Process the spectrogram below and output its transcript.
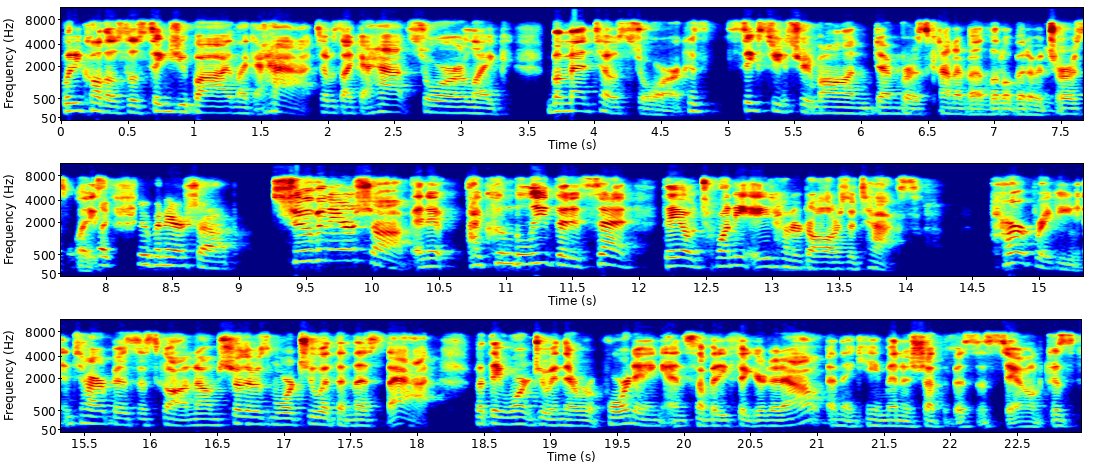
What do you call those? Those things you buy, like a hat. It was like a hat store, like memento store, because 16th Street Mall in Denver is kind of a little bit of a tourist place. Like souvenir shop. souvenir shop and it i couldn't believe that it said they owed $2800 of tax heartbreaking entire business gone. Now i'm sure there was more to it than this that but they weren't doing their reporting and somebody figured it out and they came in and shut the business down because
